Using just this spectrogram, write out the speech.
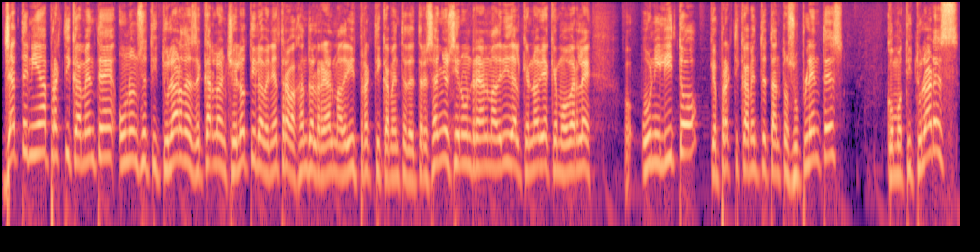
ya tenía prácticamente un once titular desde Carlo Ancelotti, lo venía trabajando el Real Madrid prácticamente de tres años y era un Real Madrid al que no había que moverle un hilito, que prácticamente tanto suplentes como titulares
